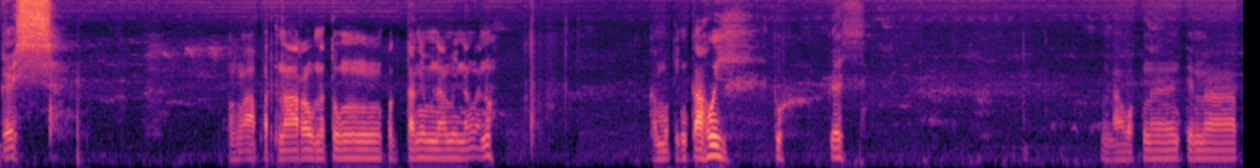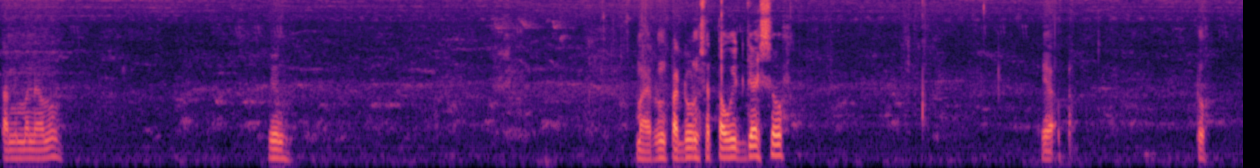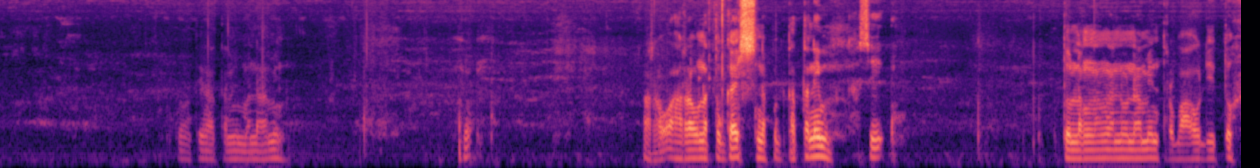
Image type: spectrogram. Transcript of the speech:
guys pang apat na araw na tong pagtanim namin ng ano kamuting kahoy. Ito guys. Malawak na yung tinataniman namin. Yun. Mayroon pa doon sa tawid guys oh. Kaya ito. Ito ang tinataniman namin araw-araw na to guys na pagtatanim. Kasi ito lang ang ano namin trabaho dito.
